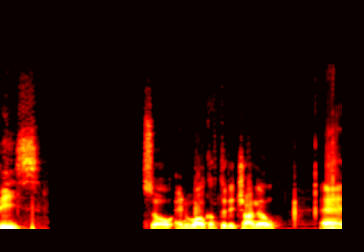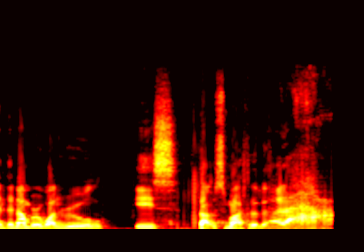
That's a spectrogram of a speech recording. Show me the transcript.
Peace. So, and welcome to the channel. And the number one rule is tap smash.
